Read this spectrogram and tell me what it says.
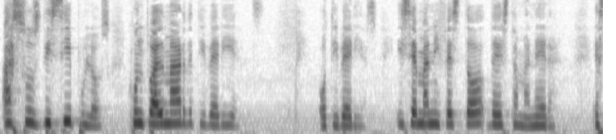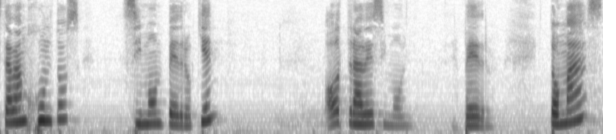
a sus discípulos junto al mar de Tiberias o Tiberias y se manifestó de esta manera. Estaban juntos Simón Pedro. ¿Quién? Otra vez Simón, Pedro. Tomás,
